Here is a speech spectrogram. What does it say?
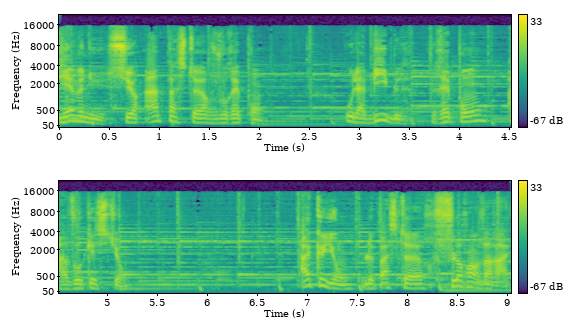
Bienvenue sur Un Pasteur vous répond, où la Bible répond à vos questions. Accueillons le pasteur Florent Varac.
